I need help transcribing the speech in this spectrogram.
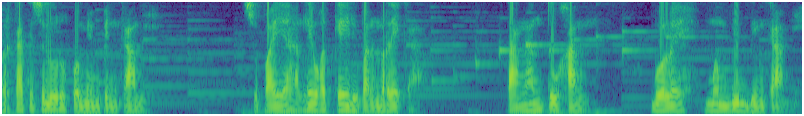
Berkati seluruh pemimpin kami, supaya lewat kehidupan mereka, tangan Tuhan boleh membimbing kami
